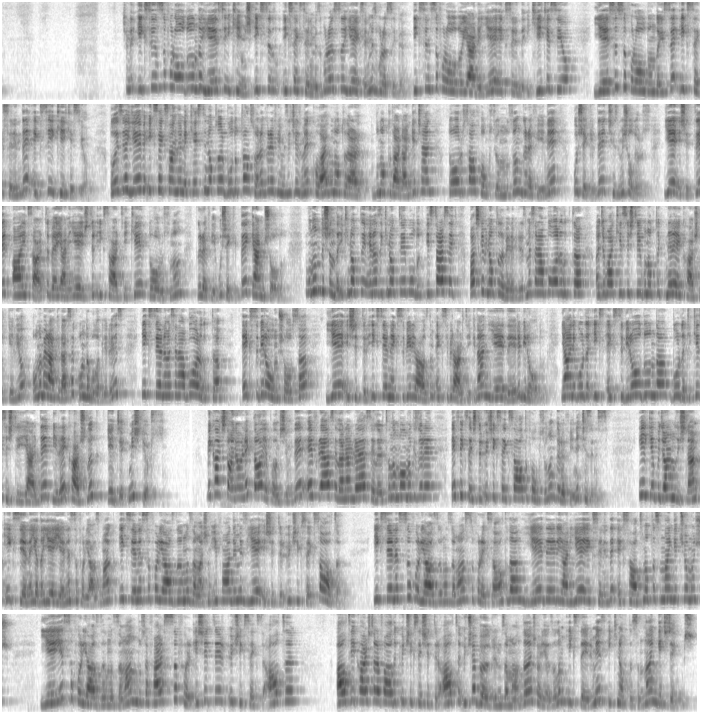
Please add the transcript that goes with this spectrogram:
Şimdi x'in 0 olduğunda y'si 2'ymiş. X, x eksenimiz burası, y eksenimiz burasıydı. x'in 0 olduğu yerde y ekseninde 2'yi kesiyor. y'si 0 olduğunda ise x ekseninde eksi 2'yi kesiyor. Dolayısıyla y ve x eksenlerine kestiği noktaları bulduktan sonra grafiğimizi çizmek kolay. Bu noktalar bu noktalardan geçen doğrusal fonksiyonumuzun grafiğini bu şekilde çizmiş oluyoruz. y eşittir ax artı b yani y eşittir x artı 2 doğrusunun grafiği bu şekilde gelmiş oldu. Bunun dışında iki noktayı en az iki noktayı bulduk. İstersek başka bir nokta da verebiliriz. Mesela bu aralıkta acaba kesiştiği bu nokta nereye karşılık geliyor? Onu merak edersek onu da bulabiliriz. X yerine mesela bu aralıkta eksi 1 olmuş olsa y eşittir. X yerine eksi 1 yazdım. Eksi 1 artı 2'den y değeri 1 oldu. Yani burada x eksi 1 olduğunda buradaki kesiştiği yerde 1'e karşılık gelecekmiş diyoruz. Birkaç tane örnek daha yapalım şimdi. F reel sayılardan reel sayıları tanımlı olmak üzere fx eşittir 3x eksi 6 fonksiyonun grafiğini çiziniz. İlk yapacağımız işlem x yerine ya da y yerine 0 yazmak. x yerine 0 yazdığımız zaman şimdi ifademiz y eşittir 3x eksi 6. x yerine 0 yazdığımız zaman 0 eksi 6'dan y değeri yani y ekseninde eksi 6 noktasından geçiyormuş. y'ye 0 yazdığımız zaman bu sefer 0 eşittir 3x eksi 6. 6'yı karşı tarafa aldık 3x eşittir 6. 3'e böldüğüm zaman da şöyle yazalım x değerimiz 2 noktasından geçecekmiş.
